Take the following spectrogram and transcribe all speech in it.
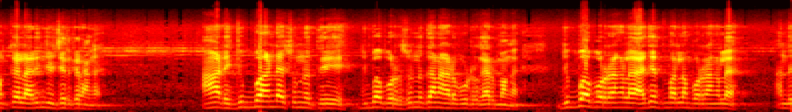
மக்கள் அறிஞ்சு வச்சுருக்கிறாங்க. ஆடை ஜுப்பாண்டா சுண்ணத்து? ஜுப்பா போடுற சுண்ணத்தான ஆடை போட்டிருக்காருமாங்க ஜுப்பா போடுறாங்களே அஜத் மாதிரிலாம் போடுறாங்களே அந்த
